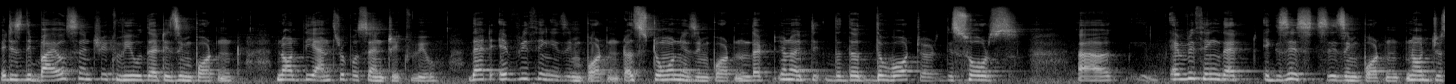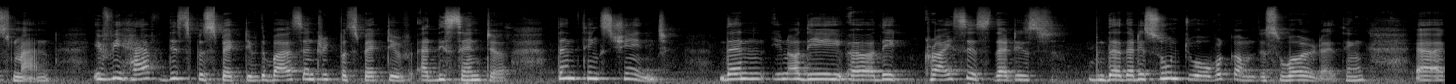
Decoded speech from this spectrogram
It is the biocentric view that is important, not the anthropocentric view. That everything is important. A stone is important. That you know, the the, the water, the source, uh, everything that exists is important, not just man. If we have this perspective, the biocentric perspective at the center, then things change then you know the uh, the crisis that is that, that is soon to overcome this world, I think, uh,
